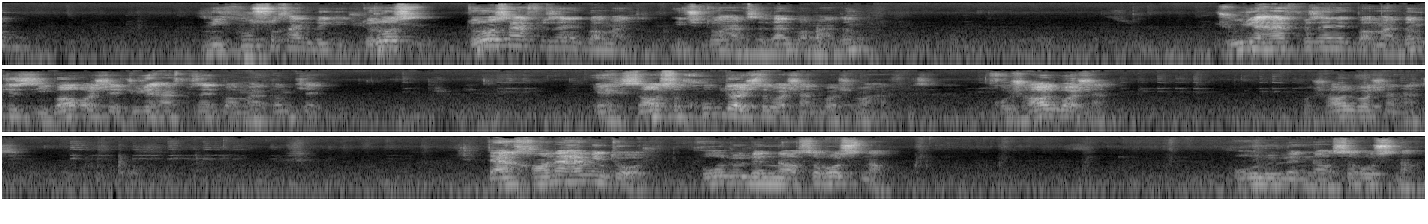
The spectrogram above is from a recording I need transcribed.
نیکو سخن بگید درست درست حرف بزنید با مردم. هیچ تو حرف زدن با مردم. جوری حرف بزنید با مردم که زیبا باشه. جوری حرف بزنید با مردم که احساس خوب داشته باشن با شما حرف بزنن. خوشحال باشن. خوشحال باشن از. در خانه همینطور. قولو للناس حسنا. قولو للناس حسنا.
